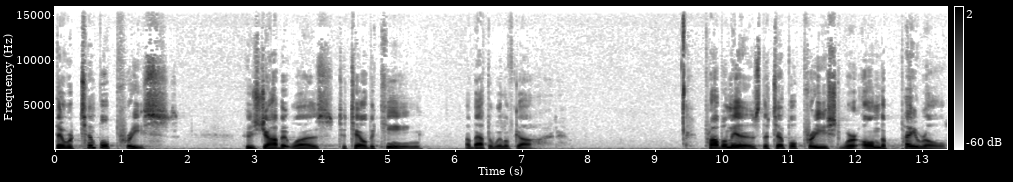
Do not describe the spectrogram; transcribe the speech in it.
There were temple priests whose job it was to tell the king about the will of God. Problem is, the temple priests were on the payroll.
